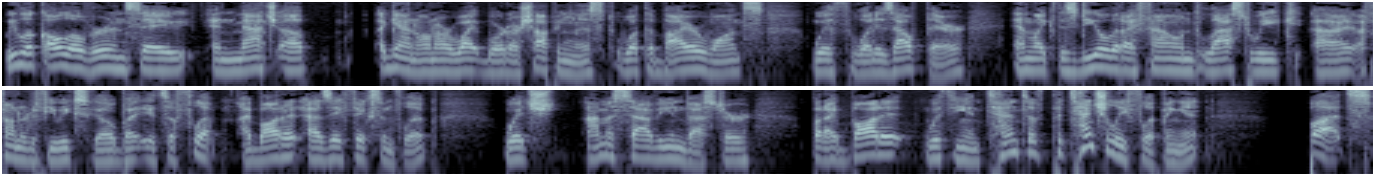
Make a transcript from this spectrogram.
we look all over and say and match up again on our whiteboard, our shopping list, what the buyer wants with what is out there. And like this deal that I found last week, uh, I found it a few weeks ago, but it's a flip. I bought it as a fix and flip, which I'm a savvy investor, but I bought it with the intent of potentially flipping it. But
